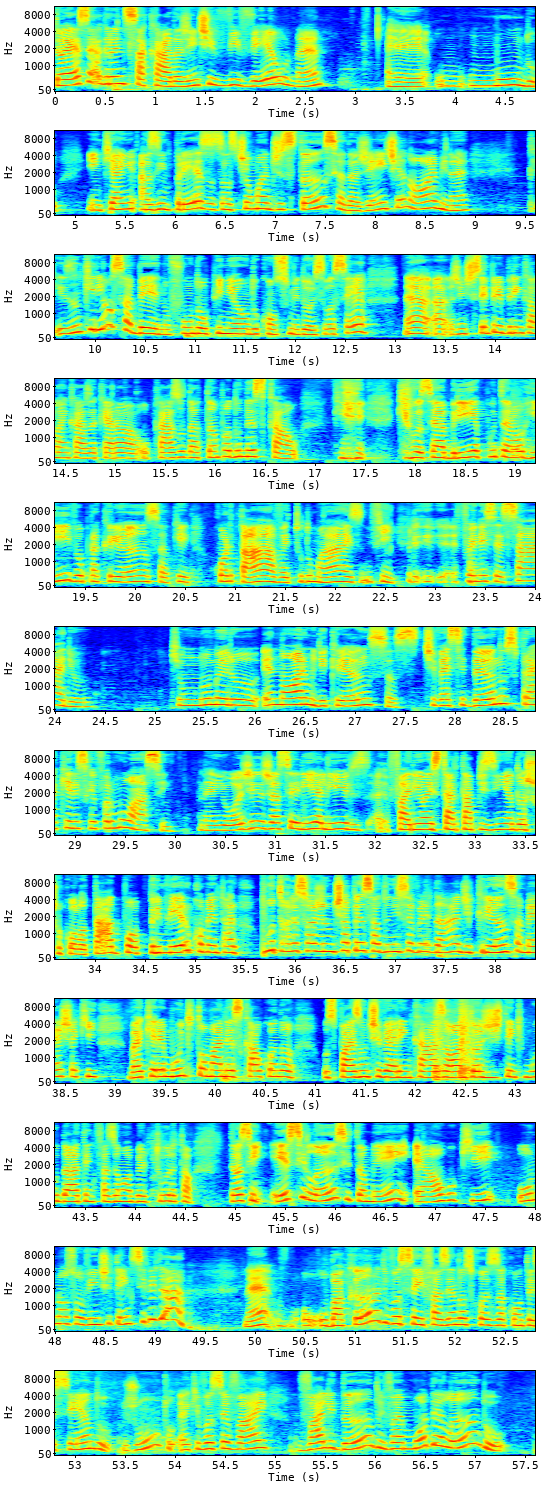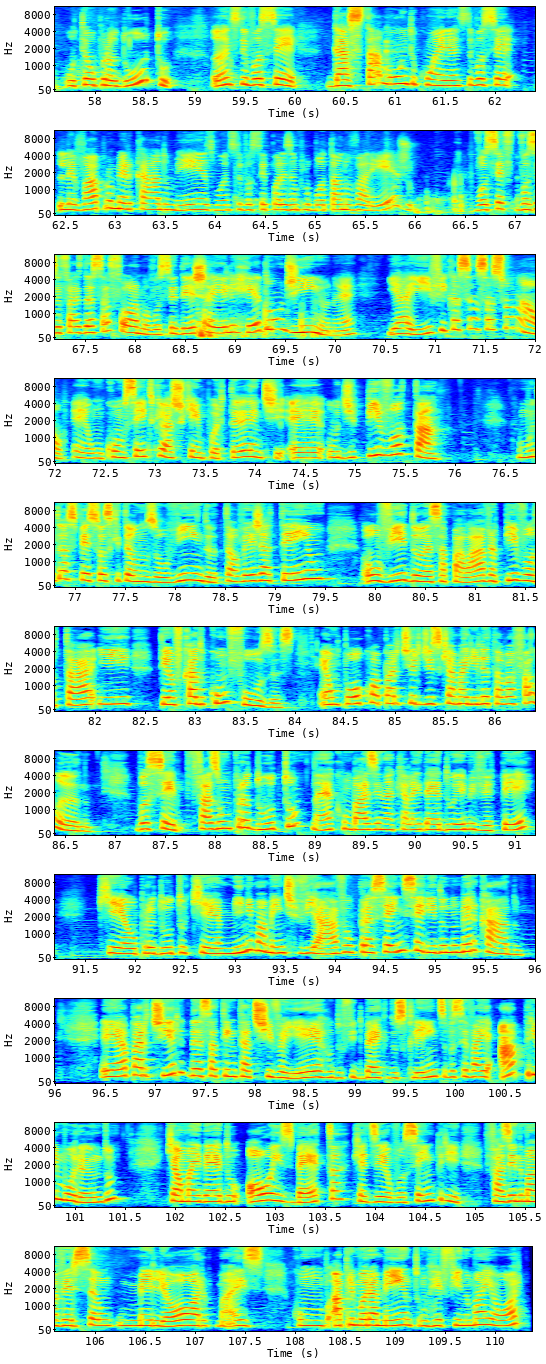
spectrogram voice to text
Então essa é a grande sacada. A gente viveu, né, é, um, um, mundo em que a, as empresas elas tinham uma distância da gente enorme, né? Eles não queriam saber, no fundo, a opinião do consumidor. Se você. Né, a, a gente sempre brinca lá em casa que era o caso da tampa do Nescau. Que, que você abria, puta, era horrível para criança, que cortava e tudo mais, enfim. Foi necessário que um número enorme de crianças tivesse danos para que eles reformulassem. Né? E hoje já seria ali, eles eh, fariam a startupzinha do achocolatado. Pô, primeiro comentário: puta, olha só, a gente não tinha pensado nisso, é verdade. Criança mexe aqui, vai querer muito tomar Nescau quando os pais não estiverem em casa. Ó, então a gente tem que mudar, tem que fazer uma abertura tal. Então, assim, esse lance também é algo que o nosso ouvinte tem que se ligar. Né? O, o bacana de você ir fazendo as coisas acontecendo junto é que você vai validando e vai modelando o teu produto antes de você gastar muito com ele, antes de você levar para o mercado mesmo, antes de você, por exemplo, botar no varejo, você, você faz dessa forma, você deixa ele redondinho, né? E aí fica sensacional. É um conceito que eu acho que é importante é o de pivotar. Muitas pessoas que estão nos ouvindo talvez já tenham ouvido essa palavra pivotar e tenham ficado confusas. É um pouco a partir disso que a Marília estava falando. Você faz um produto, né, com base naquela ideia do MVP, que é o produto que é minimamente viável para ser inserido no mercado. É a partir dessa tentativa e erro, do feedback dos clientes, você vai aprimorando, que é uma ideia do always beta, quer dizer, eu vou sempre fazendo uma versão melhor, mais com aprimoramento, um refino maior.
